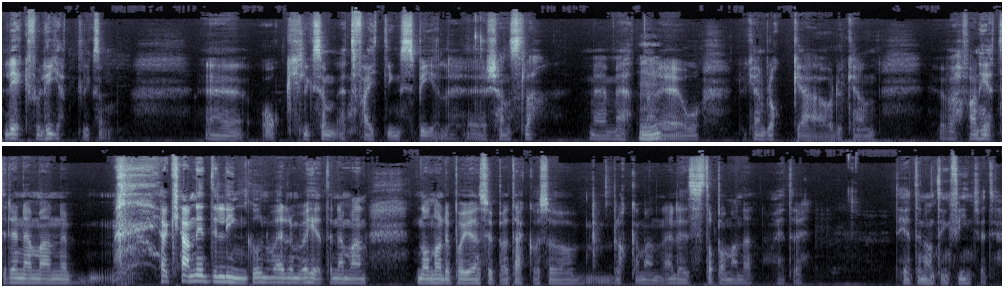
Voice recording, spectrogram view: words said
lekfullhet liksom. Eh, och liksom ett fighting-spel eh, känsla. Med mätare och du kan blocka och du kan vad fan heter det när man... jag kan inte lingon. Vad, det, vad heter när man... Någon håller på att göra en superattack och så blockar man, eller stoppar man den. Vad heter det? Det heter någonting fint vet jag.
